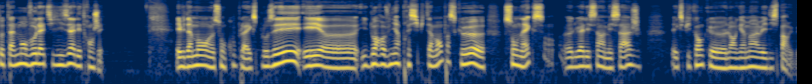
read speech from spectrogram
totalement volatilisé à l'étranger. Évidemment, son couple a explosé et euh, il doit revenir précipitamment parce que euh, son ex lui a laissé un message expliquant que leur gamin avait disparu.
